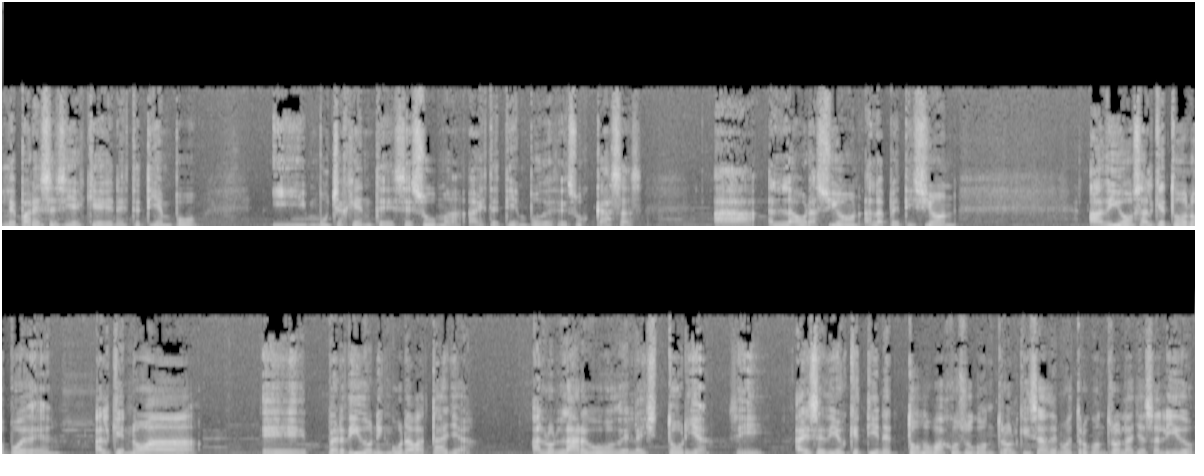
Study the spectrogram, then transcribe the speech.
¿Le parece si es que en este tiempo, y mucha gente se suma a este tiempo desde sus casas, a la oración, a la petición, a Dios, al que todo lo puede, ¿eh? Al que no ha eh, perdido ninguna batalla a lo largo de la historia, ¿sí? a ese Dios que tiene todo bajo su control. Quizás de nuestro control haya salido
